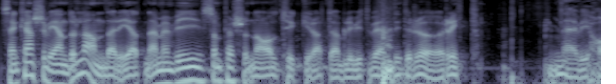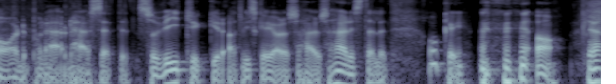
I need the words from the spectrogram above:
Sen kanske vi ändå landar i att nej, men vi som personal tycker att det har blivit väldigt rörigt när vi har det på det här, det här sättet. Så vi tycker att vi ska göra så här och så här istället. Okej, ja. Ja.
